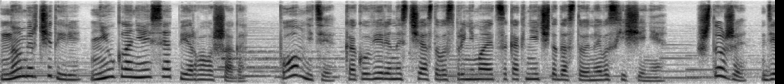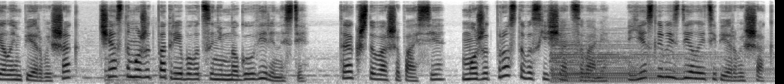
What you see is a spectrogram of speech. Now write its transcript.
Номер четыре. Не уклоняйся от первого шага. Помните, как уверенность часто воспринимается как нечто достойное восхищения. Что же, делаем первый шаг, часто может потребоваться немного уверенности. Так что ваша пассия может просто восхищаться вами, если вы сделаете первый шаг,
